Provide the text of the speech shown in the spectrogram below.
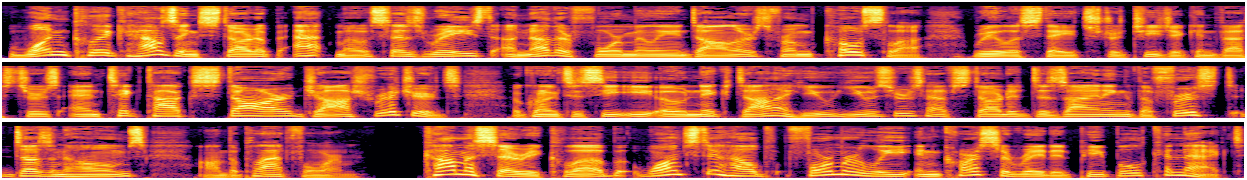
One click housing startup Atmos has raised another $4 million from Khosla, real estate strategic investors, and TikTok star Josh Richards. According to CEO Nick Donahue, users have started designing the first dozen homes on the platform. Commissary Club wants to help formerly incarcerated people connect.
